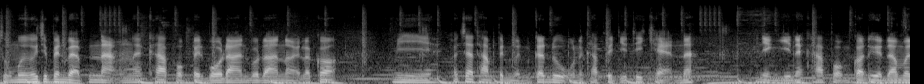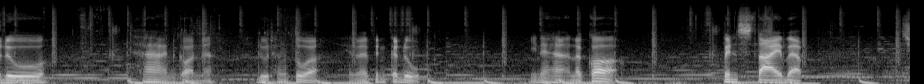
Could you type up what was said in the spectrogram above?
ถุงมือก็จะเป็นแบบหนังนะครับผมเป็นโบราณโบราณหน่อย แล้วก็มีเขาจะทำเป็นเหมือนกระดูกนะครับ ติดอยู่ที่แขนนะอย่างนี้นะครับ ผมก่อนอื่นเรามาดูท่ากันก่อนนะ ดูทั้งตัวเห็นไหมเป็นกระดูกนี่นะฮะแล้วก็เป็นสไตล์แบบช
